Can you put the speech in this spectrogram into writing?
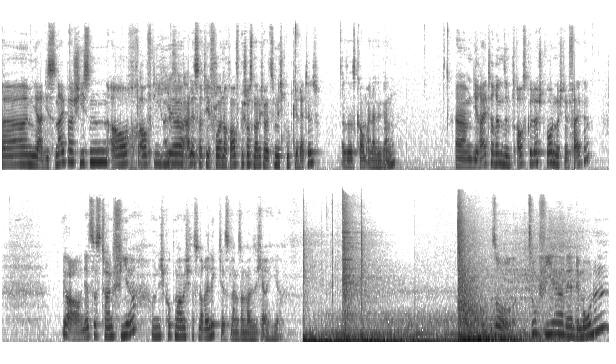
Ähm, ja, die Sniper schießen auch auf die hier. er Alles hat hier vorher noch raufgeschossen, habe ich aber ziemlich gut gerettet. Also ist kaum einer gegangen. Ähm, die Reiterinnen sind ausgelöscht worden durch den Falken. Ja, und jetzt ist Turn 4 und ich gucke mal, ob ich das Relikt jetzt langsam mal sicher hier. So, Zug 4 der Dämonen.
